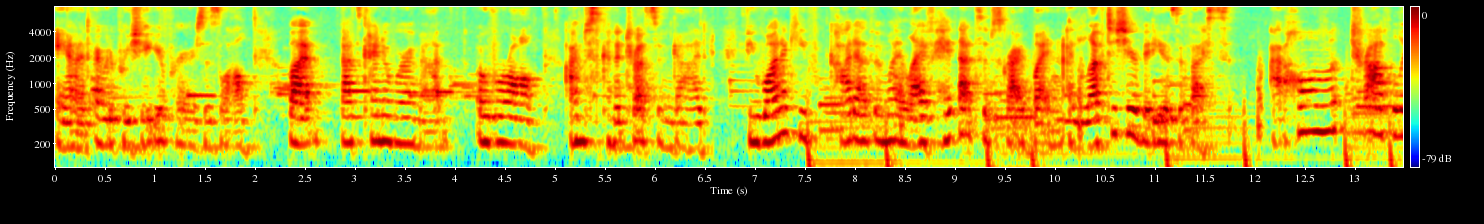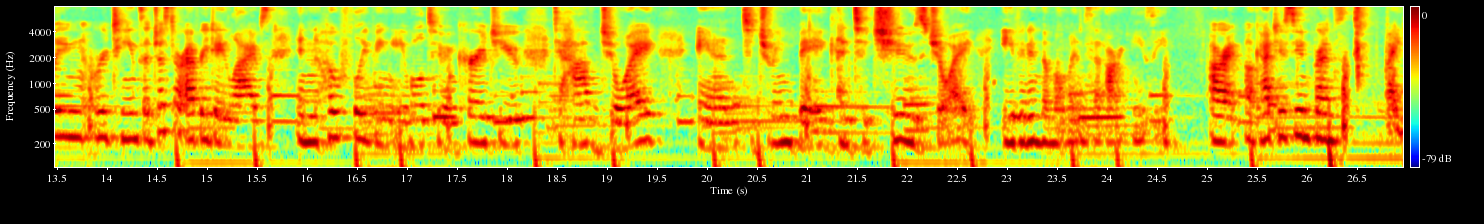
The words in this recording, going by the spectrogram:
and I would appreciate your prayers as well. But that's kind of where I'm at. Overall, I'm just gonna trust in God. If you wanna keep caught up in my life, hit that subscribe button. I love to share videos of us at home, traveling, routines, and just our everyday lives, and hopefully being able to encourage you to have joy and to dream big and to choose joy, even in the moments that aren't easy. All right, I'll catch you soon, friends. Bye.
